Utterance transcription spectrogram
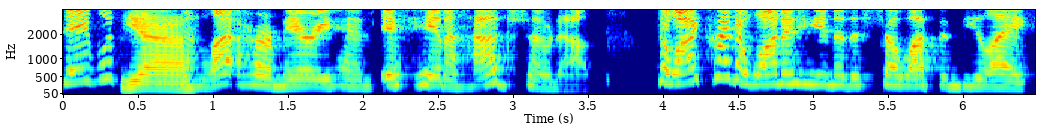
they would Yeah. let her marry him if Hannah had shown up. So I kind of wanted Hannah to show up and be like,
